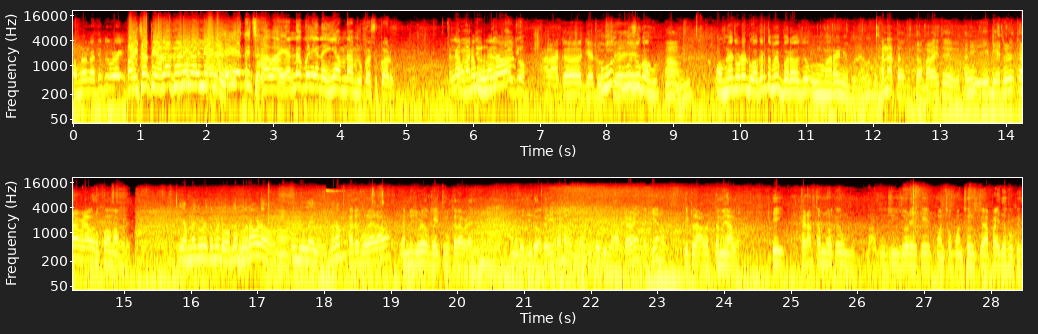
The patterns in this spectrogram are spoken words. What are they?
હમણાં નથી પીવડાય પૈસા પહેલા ગણી ના લે ચાવા યાર ના ભાઈ નહીં હમણાં આમનું કશું કરું. એટલે અમને આવજો. આ લાગે ઘેર હું હું શું કહું? હા. અમને જોડે ડોગર તમે ભરાવજો હું મારાય નહીં ભરાયો ના ના ત- તમારા હિતે એ બે જોડે જ કરાવડાવવાનું કોમ આપણે. એ એમના જોડે તમે ડોગર ભરાવડાવો હું. બોલાવી લઉં બરાબર? અરે બોલાય લાવો. એમની જોડે ભાઈ તું કરાવડાવી અને બધી ડોગરી બનાવો. બધી બધી બહાર કરાવી પછી હે ને એક લાવ તમે આલો. એ હેરાન તમને કે હું બાબુજી જોડે કે પાંચસો પાંચસો રૂપિયા અપાઈ દઉં કંઈ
